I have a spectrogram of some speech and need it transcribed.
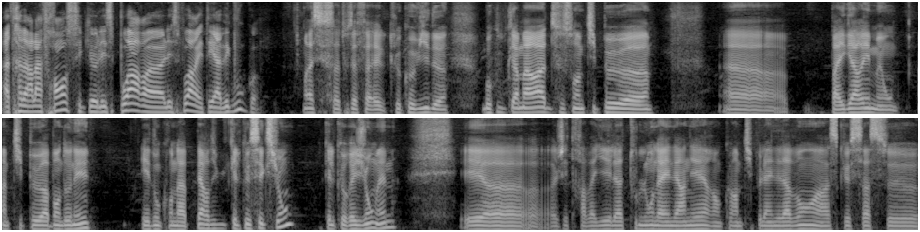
à travers la France et que l'espoir, l'espoir était avec vous quoi. C'est ça, tout à fait. Avec le Covid, euh, beaucoup de camarades se sont un petit peu, euh, euh, pas égarés, mais ont un petit peu abandonné. Et donc, on a perdu quelques sections, quelques régions même. Et j'ai travaillé là tout le long de l'année dernière, encore un petit peu l'année d'avant, à ce que ça se,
